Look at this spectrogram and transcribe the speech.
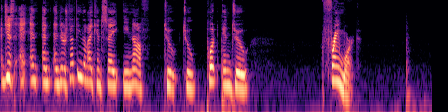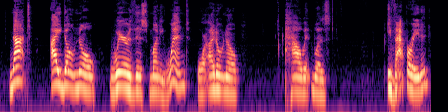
I just and and and there's nothing that I can say enough to to put into framework. Not I don't know where this money went or I don't know how it was evaporated.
